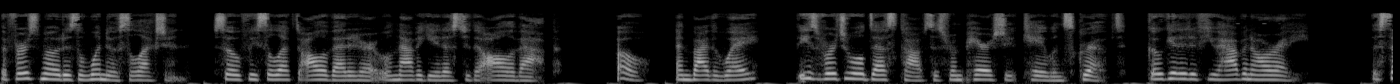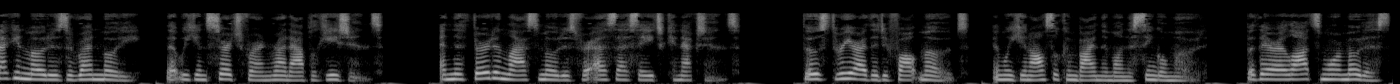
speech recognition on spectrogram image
The first mode is the window selection, so if we select Olive Editor it will navigate us to the Olive app. Oh, and by the way, these virtual desktops is from Parachute KWin script, go get it if you haven't already! The second mode is the Run Modi, that we can search for and run applications. And the third and last mode is for SSH connections. Those three are the default modes, and we can also combine them on a single mode. But there are lots more modus,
